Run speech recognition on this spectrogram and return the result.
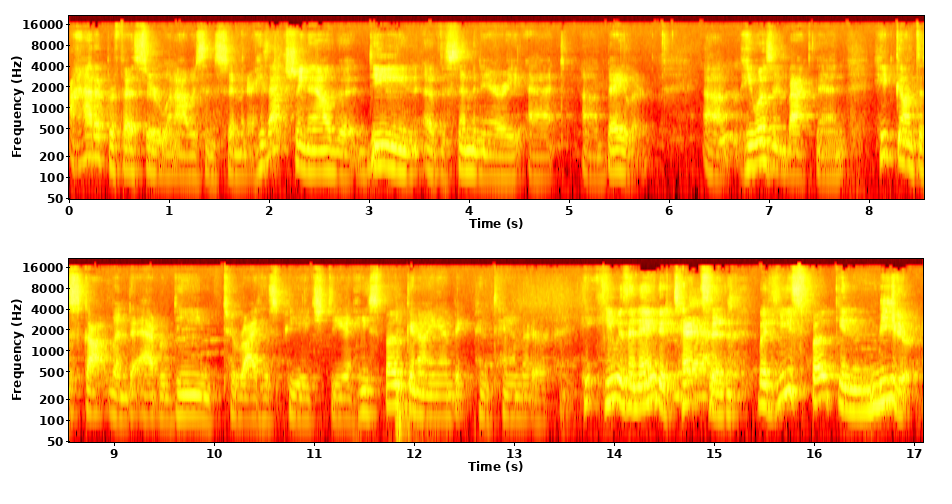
I had a professor when I was in seminary. He's actually now the dean of the seminary at uh, Baylor. Um, he wasn't back then. He'd gone to Scotland to Aberdeen to write his PhD, and he spoke in iambic pentameter. He, he was a native Texan, but he spoke in meter.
